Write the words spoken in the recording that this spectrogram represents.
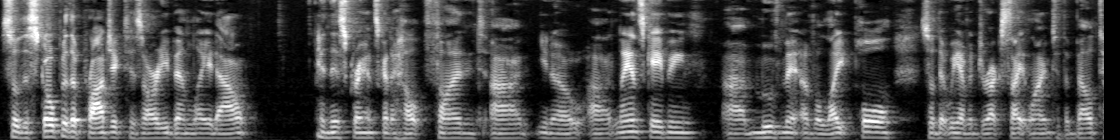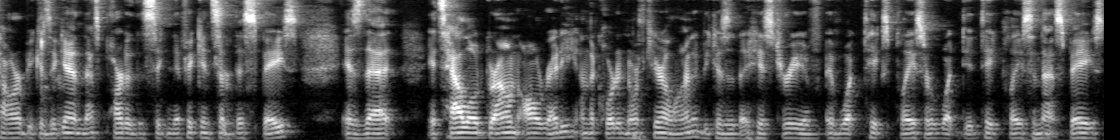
So the scope of the project has already been laid out, and this grant's going to help fund, uh, you know, uh, landscaping, uh, movement of a light pole so that we have a direct sight line to the bell tower because again that's part of the significance of this space is that it's hallowed ground already on the court of north carolina because of the history of, of what takes place or what did take place in that space.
